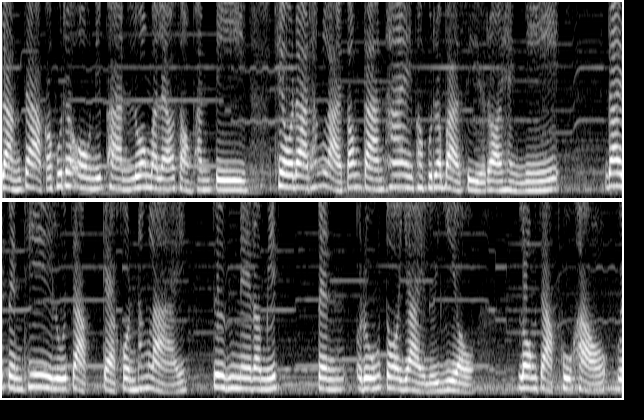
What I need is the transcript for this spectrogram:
หลังจากพระพุทธองค์นิพพานล่วงมาแล้ว 2,000 ปี เทวดาทั้งหลายต้องการให้พระพุทธบาทสี่รอยแห่งนี้ ได้เป็นที่รู้จักแก่คนทั้งหลาย จึงเนรมิตเป็นรุ้งตัวใหญ่หรือเหยี่ยว ลงจากภูเขาเว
